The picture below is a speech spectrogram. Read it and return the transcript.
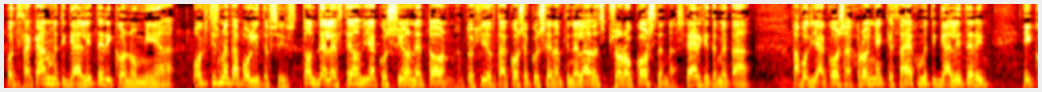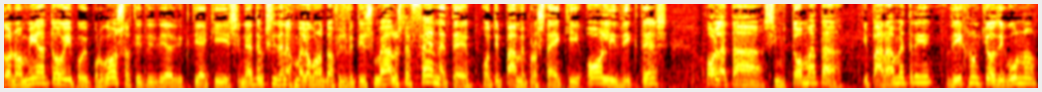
Ότι θα κάνουμε την καλύτερη οικονομία, όχι της μεταπολίτευσης, των τελευταίων 200 ετών. Από το 1821, από την Ελλάδα της Ψωροκόσθενα. Έρχεται μετά από 200 χρόνια και θα έχουμε την καλύτερη οικονομία. Το είπε ο Υπουργός σε αυτή τη διαδικτυακή συνέντευξη. Δεν έχουμε λόγο να το αμφισβητήσουμε. Άλλωστε, φαίνεται ότι πάμε προς τα εκεί. Όλοι οι δείκτες, όλα τα συμπτώματα, οι παράμετροι δείχνουν και οδηγούν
